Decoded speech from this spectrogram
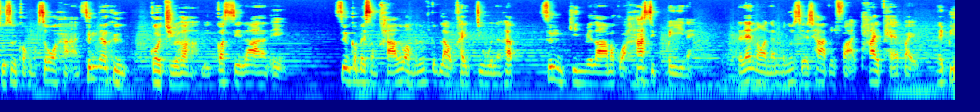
สูงสุดของโซ่อาหาร ซึ่งนั่นคือโกจิล่าหรือก็ซิล่านั่นเอง ซึ่งก็เป็นสงครามระหว่างมนุษย์กับเหล่าไคจูนะครับ ซึ่งกินเวลามากว่า 50 ปีนะแต่แน่นอนนั้นมนุษยชาติเป็นฝ่ายพ่ายแพ้ไป ในปี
